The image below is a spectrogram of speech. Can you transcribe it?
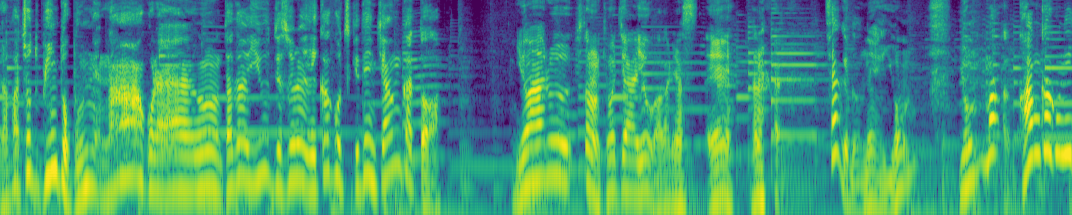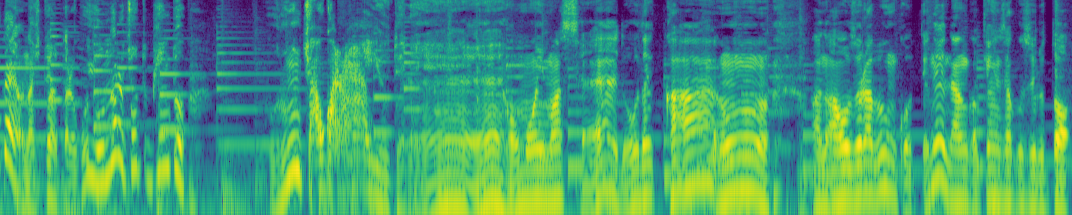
やっぱちょっとピンとくんねんな、これ。うん、ただ言うて、それはええかこつけてんちゃうんかと。言わはる人の気持ちはよくわかります。ええー、ただ、せやけどね、よん、よん、まあ、感覚似たような人やったら、これ読んだらちょっとピンと来るんちゃうかな言うてね、思います。えー、どうでっか？うん。あの青空文庫ってねなんか検索すると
